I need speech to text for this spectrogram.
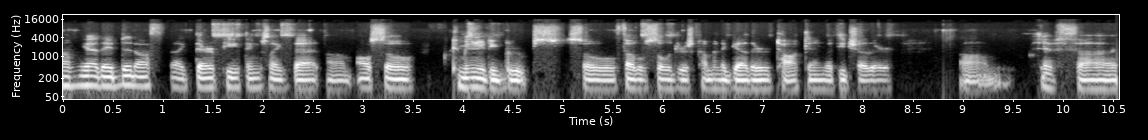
Um, yeah, they did offer like therapy, things like that. Um, also, community groups. So, fellow soldiers coming together, talking with each other. Um, if uh,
